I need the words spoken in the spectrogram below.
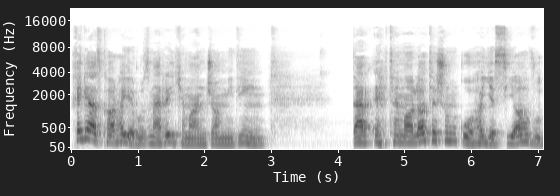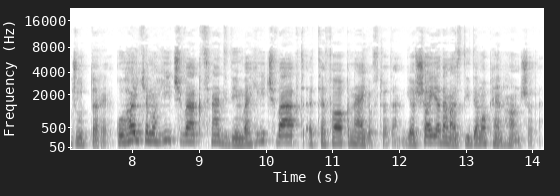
خیلی از کارهای روزمره‌ای که ما انجام میدیم در احتمالاتشون قوهای سیاه وجود داره. قوهایی که ما هیچ وقت ندیدیم و هیچ وقت اتفاق نیفتادن یا شاید هم از دید ما پنهان شدن.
